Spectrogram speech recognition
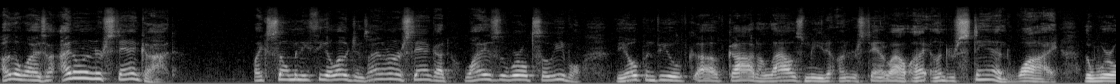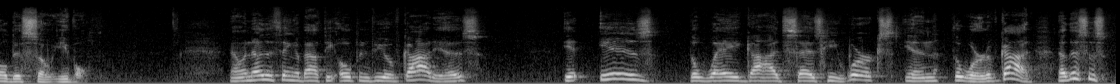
otherwise I don't understand God like so many theologians. I don't understand God. Why is the world so evil? The open view of God allows me to understand, wow, I understand why the world is so evil. Now, another thing about the open view of God is it is the way God says he works in the Word of God. Now, this is.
